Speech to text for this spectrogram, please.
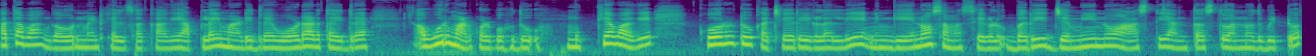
ಅಥವಾ ಗೌರ್ಮೆಂಟ್ ಕೆಲಸಕ್ಕಾಗಿ ಅಪ್ಲೈ ಮಾಡಿದರೆ, ಓಡಾಡ್ತಾ ಇದ್ದರೆ ಅವರು ಮಾಡ್ಕೊಳ್ಬಹುದು. ಮುಖ್ಯವಾಗಿ ಕೋರ್ಟು ಕಚೇರಿಗಳಲ್ಲಿ ನಿಮಗೇನೋ ಸಮಸ್ಯೆಗಳು, ಬರೀ ಜಮೀನು, ಆಸ್ತಿ, ಅಂತಸ್ತು ಅನ್ನೋದು ಬಿಟ್ಟು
